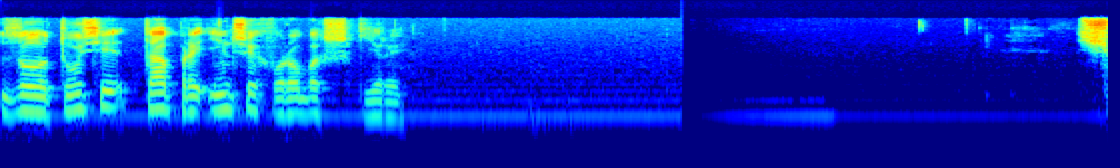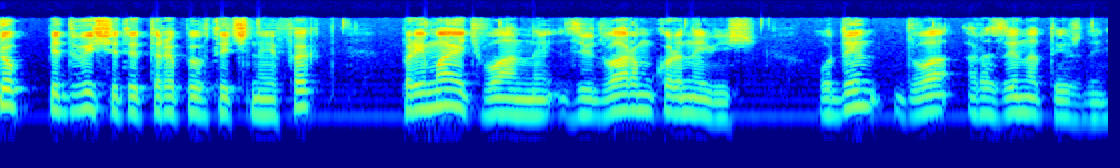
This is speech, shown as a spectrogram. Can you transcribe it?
золотусі та при інших хворобах шкіри. Щоб підвищити терапевтичний ефект, приймають ванни з відваром кореневищ 1-2 рази на тиждень.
